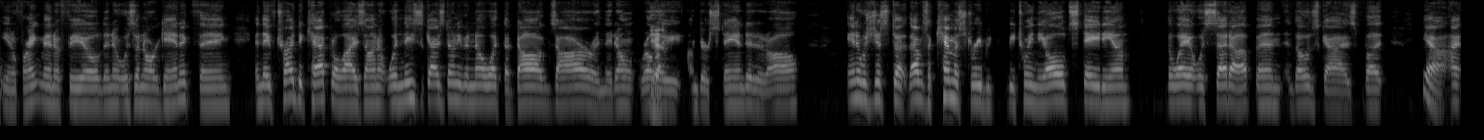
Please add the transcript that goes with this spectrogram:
you know, Frank Minnifield, and it was an organic thing. And they've tried to capitalize on it when these guys don't even know what the dogs are and they don't really yeah. understand it at all. And it was just a, that was a chemistry be- between the old stadium the way it was set up and those guys. But yeah, I,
